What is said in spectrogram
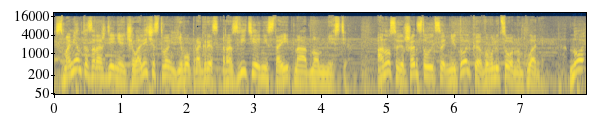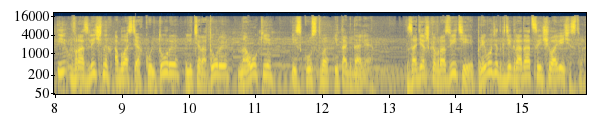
С момента зарождения человечества его прогресс развития не стоит на одном месте. Оно совершенствуется не только в эволюционном плане, но и в различных областях культуры, литературы, науки, искусства и так далее. Задержка в развитии приводит к деградации человечества,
